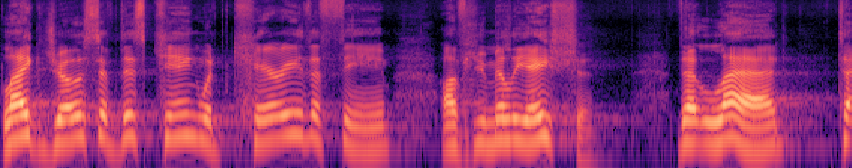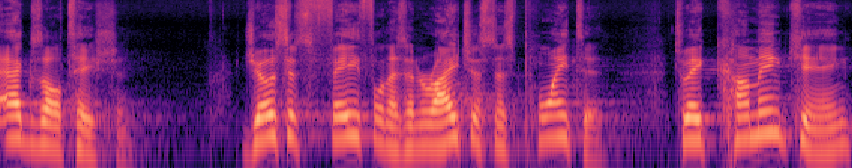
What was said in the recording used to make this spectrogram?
Like Joseph, this king would carry the theme of humiliation that led to exaltation. Joseph's faithfulness and righteousness pointed to a coming king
